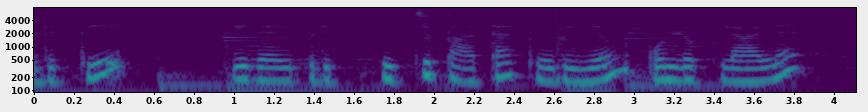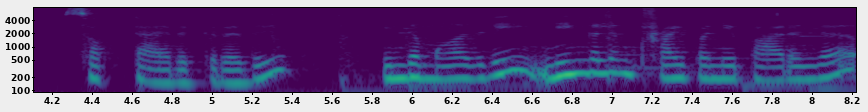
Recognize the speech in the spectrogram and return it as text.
எடுத்து இதை இப்படி பிச்சு பார்த்தா தெரியும். உள்ளுக்குள்ளால சாஃப்டாக இருக்கிறது. இந்த மாதிரி நீங்களும் ட்ரை பண்ணி பாருங்கள்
